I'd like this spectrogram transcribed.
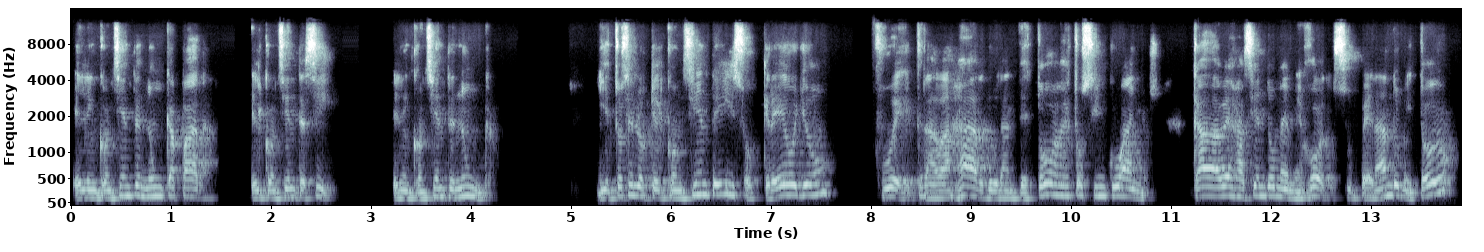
El inconsciente nunca para, el consciente sí, el inconsciente nunca. Y entonces lo que el consciente hizo, creo yo, fue trabajar durante todos estos cinco años, cada vez haciéndome mejor, superándome y todo,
